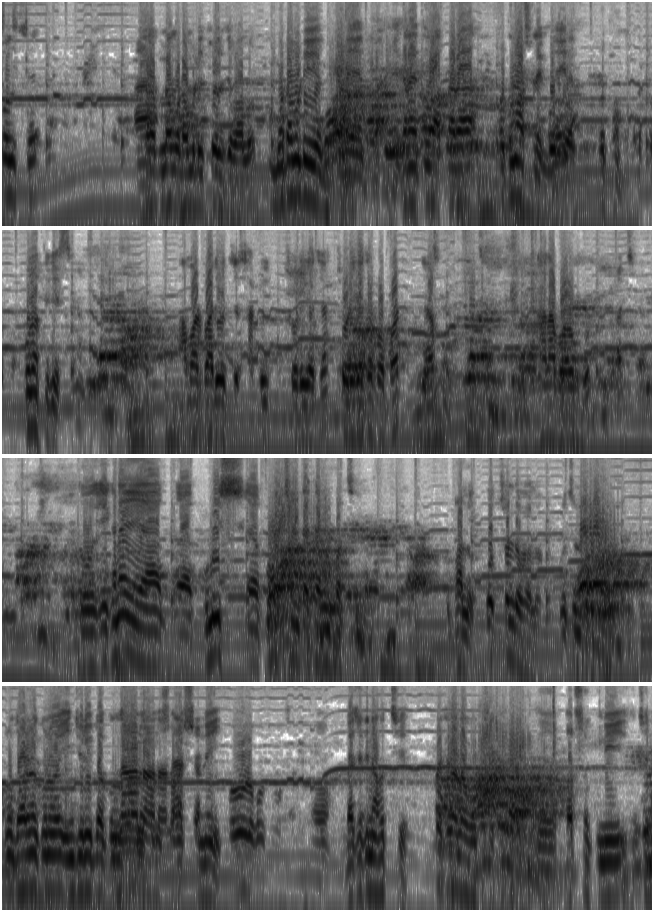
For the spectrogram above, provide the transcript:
চলছে। মোটামুটি চলছে ভালো? মোটামুটি মানে এখানে তো আপনারা প্রথম আসলেন প্রথম। কোথা থেকে এসেছেন আমার বাড়ি হচ্ছে সাথে চলে গেছে চলে গেছে প্রপার থানা বহরমপুর। আচ্ছা। তো এখানে পুলিশ প্রোটেকশনটা কেমন পাচ্ছেন? ভালো প্রচণ্ড ভালো। প্রচণ্ড ভালো। কোনো ধরনের কোনো ইনজুরি বা কোনো না, না। সমস্যা নেই? কোনো রকম সমস্যা নেই। বেচা কিনা হচ্ছে? বেচাকেনা হচ্ছে। তো দর্শক উনি হচ্ছেন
